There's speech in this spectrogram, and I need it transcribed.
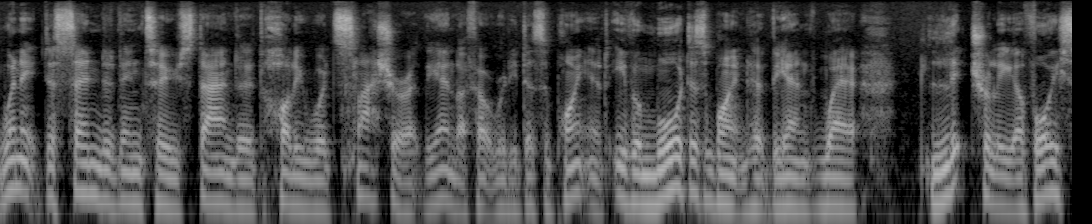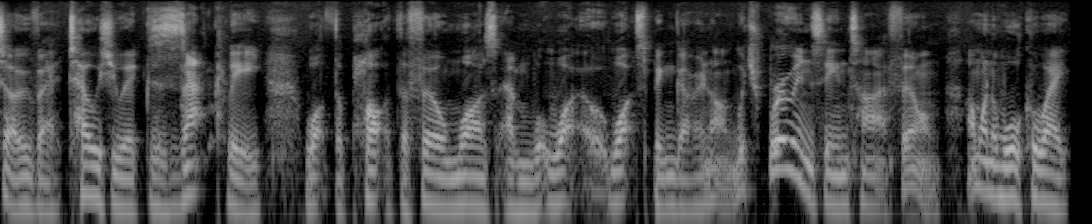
when it descended into standard Hollywood slasher at the end I felt really disappointed even more disappointed at the end where literally a voiceover tells you exactly what the plot of the film was and what, what's been going on, which ruins the entire film. I want to walk away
